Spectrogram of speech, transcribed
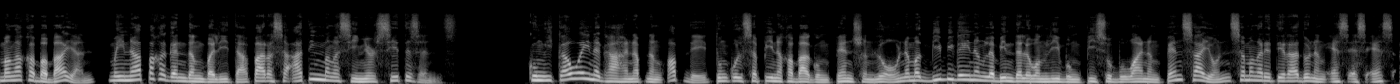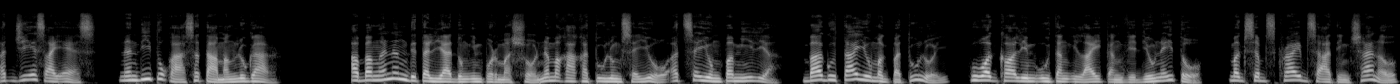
Mga kababayan, may napakagandang balita para sa ating mga senior citizens. Kung ikaw ay naghahanap ng update tungkol sa pinakabagong pension law na magbibigay ng 12,000 piso buwan ng pensayon sa mga retirado ng SSS at GSIS, nandito ka sa tamang lugar. Abangan ang detalyadong impormasyon na makakatulong sa iyo at sa iyong pamilya. Bago tayo magpatuloy, huwag kalimutang i-like ang video na ito, mag-subscribe sa ating channel,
